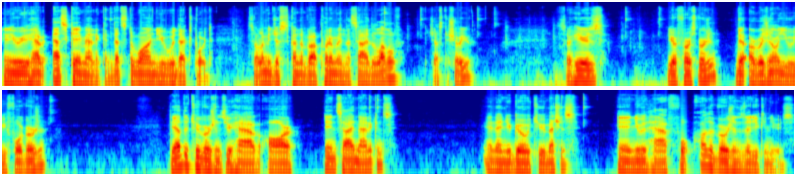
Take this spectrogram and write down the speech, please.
and here you have SK Mannequin. That's the one you would export. So let me just kind of uh, put them inside the side level just to show you. So here's your first version, the original UE4 version. The other two versions you have are inside mannequins and then you go to meshes and you would have four other versions that you can use.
